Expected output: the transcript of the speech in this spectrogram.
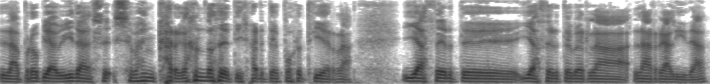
la propia vida se, se va encargando de tirarte por tierra y hacerte, y hacerte ver la, la realidad.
